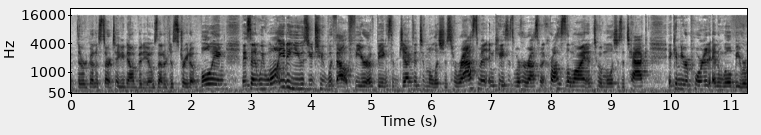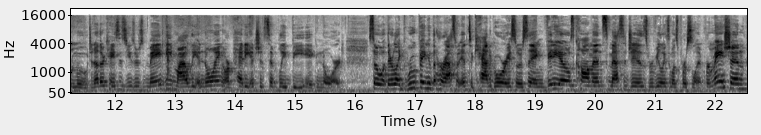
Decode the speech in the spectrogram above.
they're, going to start taking down videos that are just straight up bullying. They said we want you to use YouTube without fear of being subjected to malicious harassment. In cases where harassment crosses the line into a malicious attack, it can be reported and will be removed. In other cases, users may be mildly annoying or petty and should simply be ignored. So they're like grouping the harassment into categories. So they're saying videos, comments, messages, revealing someone's personal information,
